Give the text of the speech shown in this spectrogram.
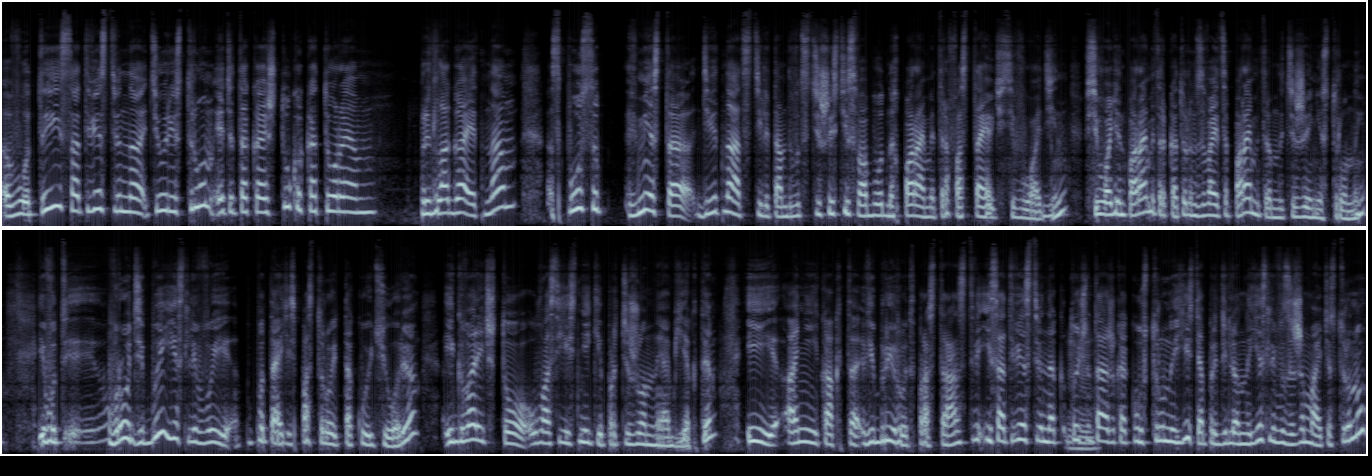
Вот. И, соответственно, теория струн – это такая штука, которая предлагает нам способ вместо 19 или там 26 свободных параметров оставить всего один. Всего один параметр, который называется параметром натяжения струны. И вот э, вроде бы, если вы попытаетесь построить такую теорию и говорить, что у вас есть некие протяженные объекты, и они как-то вибрируют в пространстве, и, соответственно, Мгм. точно так же, как и у струны есть определенные, если вы зажимаете струну,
